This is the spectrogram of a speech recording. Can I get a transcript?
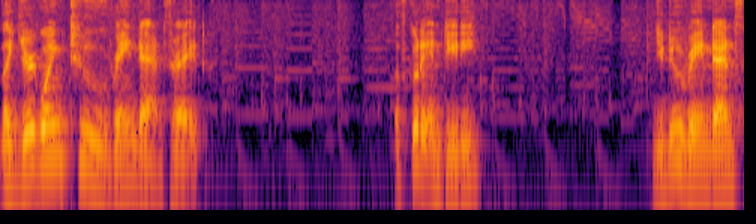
Like, you're going to Rain Dance, right? Let's go to Indeedee. You do Rain Dance.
